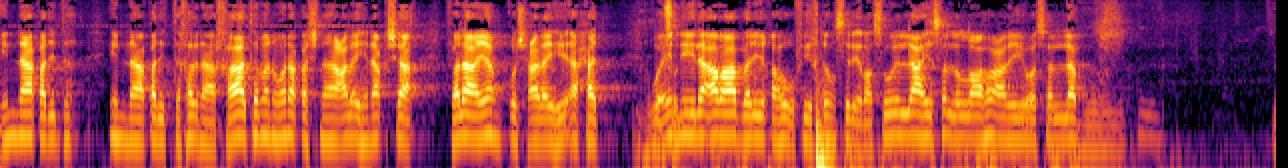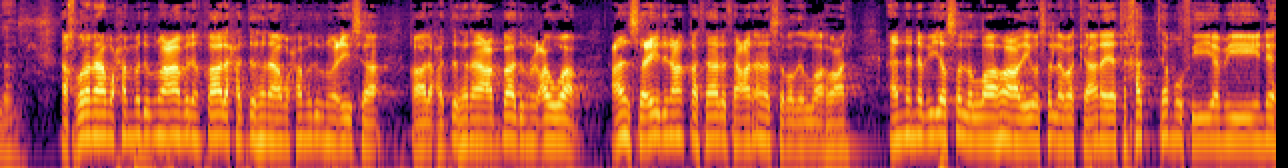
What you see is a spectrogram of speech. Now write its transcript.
إنا قد إنا قد اتخذنا خاتما ونقشنا عليه نقشا فلا ينقش عليه أحد وإني لأرى بريقه في خنصر رسول الله صلى الله عليه وسلم. نعم. أخبرنا محمد بن عامر قال حدثنا محمد بن عيسى قال حدثنا عباد بن العوام عن سعيد عن قتادة عن أنس رضي الله عنه أن النبي صلى الله عليه وسلم كان يتختم في يمينه.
